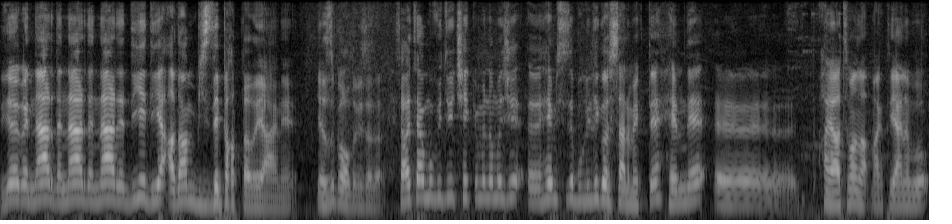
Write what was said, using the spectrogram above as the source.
Viego nerede nerede nerede diye diye adam bizde patladı yani. Yazık oldu bize de. Zaten bu videoyu çekmemin amacı e, hem size bu build'i göstermekti hem de e, hayatımı anlatmaktı. Yani bu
